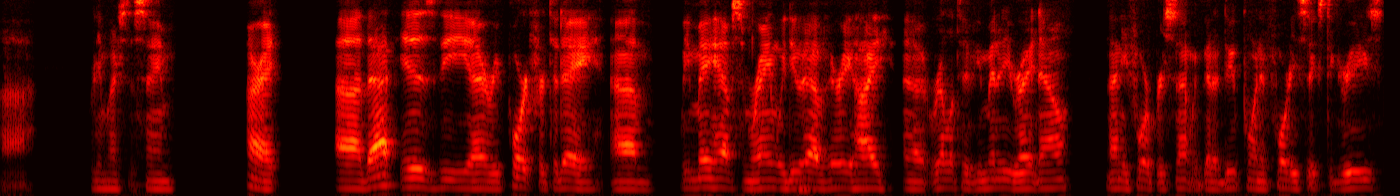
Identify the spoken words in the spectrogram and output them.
Uh, pretty much the same. All right, uh, that is the uh, report for today. Um, we may have some rain. We do have very high uh, relative humidity right now, 94%. We've got a dew point of 46 degrees.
